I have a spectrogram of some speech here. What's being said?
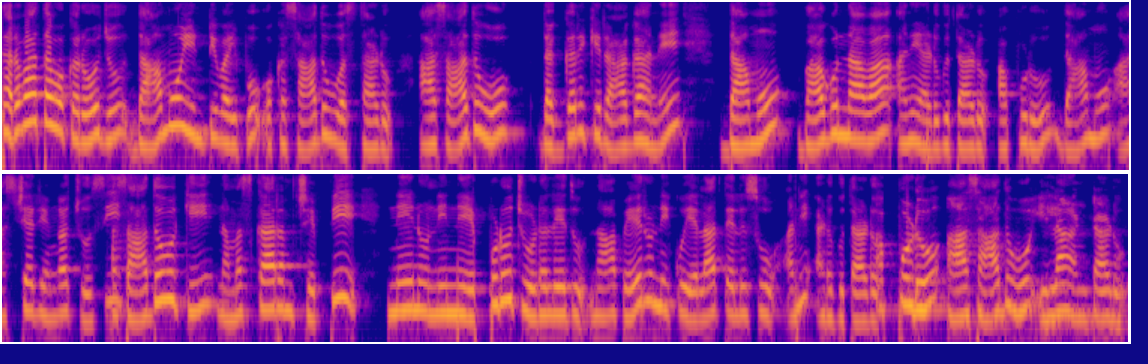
తర్వాత ఒకరోజు దాము ఇంటివైపు ఒక సాధువు వస్తాడు. ఆ సాధువు దగ్గరికి రాగానే దాము బాగున్నావా? అని అడుగుతాడు. అప్పుడు దాము ఆశ్చర్యంగా చూసి సాధువుకి నమస్కారం చెప్పి నేను నిన్ను ఎప్పుడూ చూడలేదు. నా పేరు నీకు ఎలా తెలుసు? అని అడుగుతాడు. అప్పుడు ఆ సాధువు ఇలా అంటాడు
